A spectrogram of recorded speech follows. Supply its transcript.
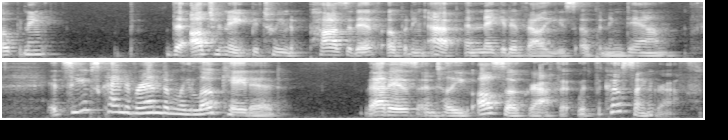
Opening, that alternate between positive opening up and negative values opening down. It seems kind of randomly located. That is, until you also graph it with the cosine graph.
